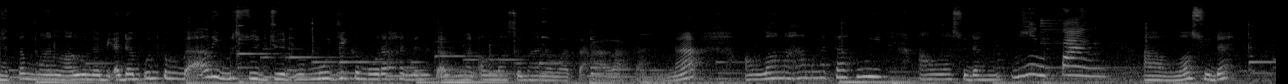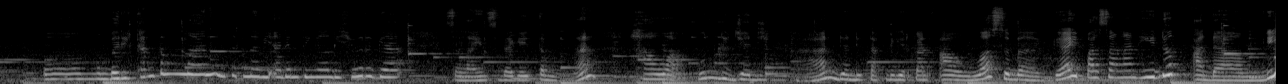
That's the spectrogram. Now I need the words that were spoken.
Punya teman, lalu Nabi Adam pun kembali bersujud memuji kemurahan dan keagungan Allah Subhanahu wa taala karena Allah Maha mengetahui. Allah sudah Bintang. Allah sudah eh, memberikan teman untuk Nabi Adam tinggal di surga. Selain sebagai teman, Hawa pun dijadikan dan ditakdirkan Allah sebagai pasangan hidup Adam di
